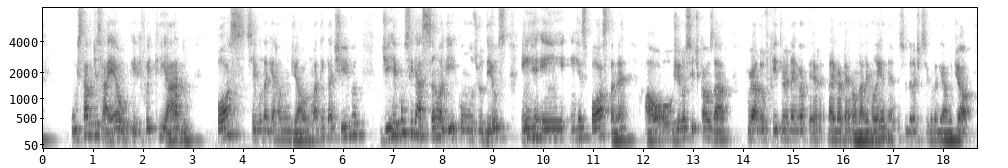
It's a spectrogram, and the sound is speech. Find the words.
O Estado de Israel ele foi criado pós Segunda Guerra Mundial numa tentativa de reconciliação ali com os judeus em, em, em resposta, né, ao genocídio causado por Adolf Hitler na Inglaterra, na Inglaterra não, na Alemanha, né, durante a Segunda Guerra Mundial.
